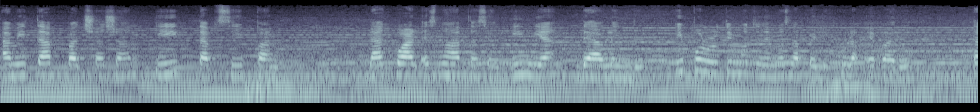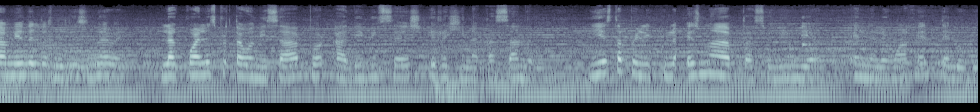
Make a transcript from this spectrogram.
Amitabh Bachchan y Tapsi Pannu, la cual es una adaptación india de habla hindú. Y por último tenemos la película Evaru, también del 2019, la cual es protagonizada por Adi Sesh y Regina Casandra. Y esta película es una adaptación india en el lenguaje telugu.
